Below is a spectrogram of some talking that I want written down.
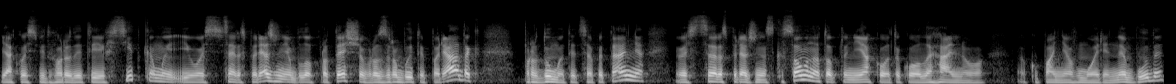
якось відгородити їх сітками. І ось це розпорядження було про те, щоб розробити порядок, продумати це питання. І ось це розпорядження скасовано, тобто ніякого такого легального купання в морі не буде.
